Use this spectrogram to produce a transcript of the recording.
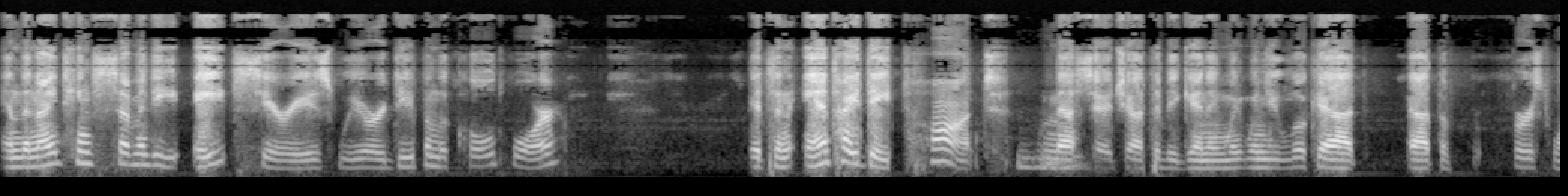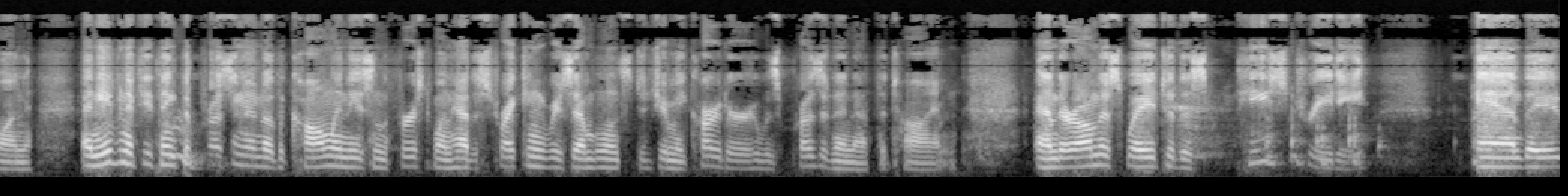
In the 1978 series, we are deep in the Cold War. It's an anti-detente mm-hmm. message at the beginning when, when you look at, at the first one. And even if you think the president of the colonies in the first one had a striking resemblance to Jimmy Carter, who was president at the time. And they're on this way to this peace treaty, and they,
